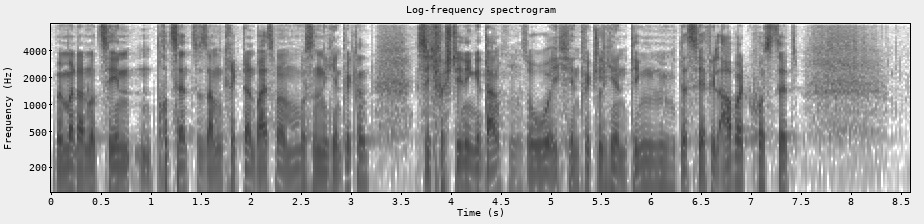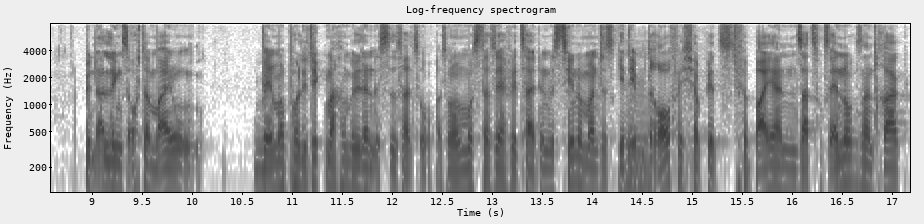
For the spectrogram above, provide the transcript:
Wenn man da nur 10% zusammenkriegt, dann weiß man, man muss es nicht entwickeln. Also ich verstehe den Gedanken. So, ich entwickle hier ein Ding, das sehr viel Arbeit kostet. Bin allerdings auch der Meinung, wenn man Politik machen will, dann ist es halt so. Also man muss da sehr viel Zeit investieren und manches geht eben drauf. Ich habe jetzt für Bayern einen Satzungsänderungsantrag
